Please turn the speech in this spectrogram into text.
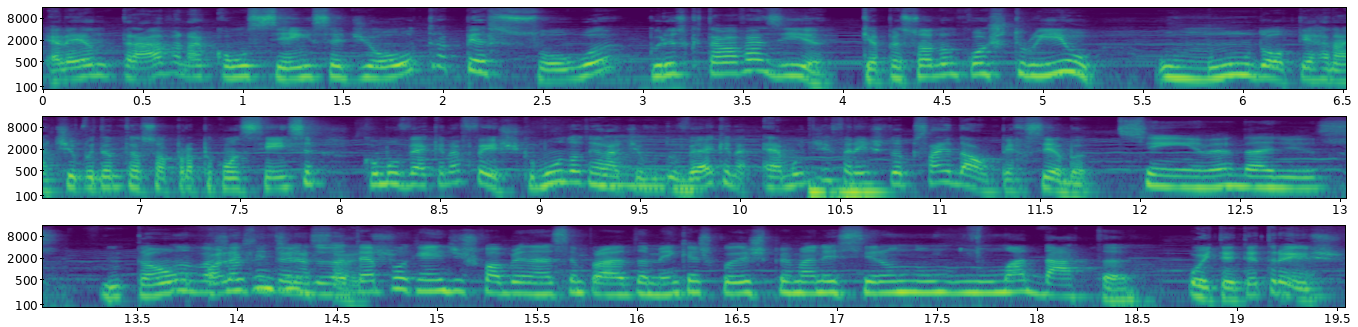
ela entrava na consciência de outra pessoa, por isso que estava vazia. Que a pessoa não construiu um mundo alternativo dentro da sua própria consciência, como o Vecna fez. Que o mundo alternativo do Vecna é muito diferente do Upside Down, perceba. Sim, é verdade isso. Então, Não, faz olha que sentido. Até porque a gente descobre nessa temporada também que as coisas permaneceram num- numa data. 83.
